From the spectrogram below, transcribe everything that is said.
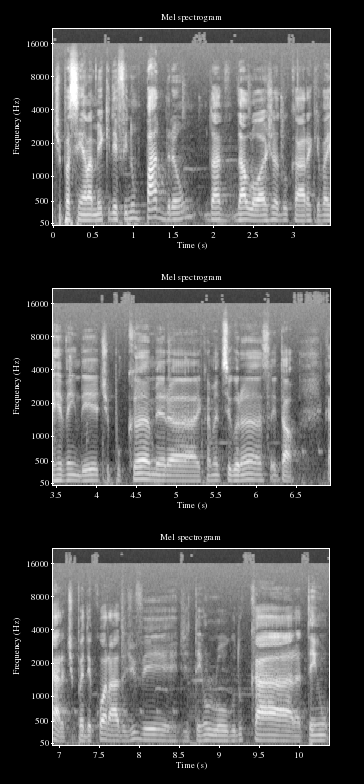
tipo assim, ela meio que define um padrão da, da loja do cara que vai revender, tipo, câmera, equipamento de segurança e tal. Cara, tipo, é decorado de verde, tem o logo do cara, tem o.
